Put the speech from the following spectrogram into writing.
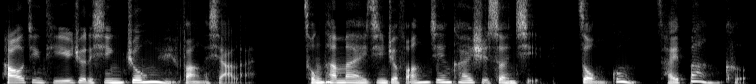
陶静提着的心终于放了下来。从他迈进这房间开始算起，总共。才半刻，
